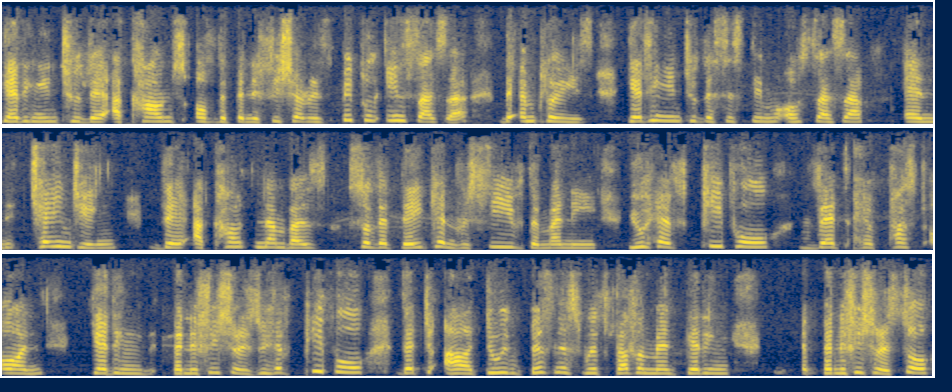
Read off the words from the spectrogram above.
getting into the accounts of the beneficiaries, people in SASSA, the employees, getting into the system of SASSA and changing their account numbers so that they can receive the money. You have people that have passed on getting beneficiaries. You have people that are doing business with government getting beneficiaries. So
